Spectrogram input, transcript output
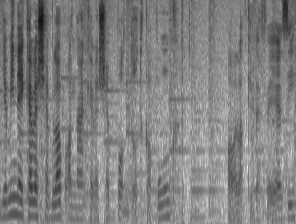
Ugye minél kevesebb lap, annál kevesebb pontot kapunk, ha valaki befejezi.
